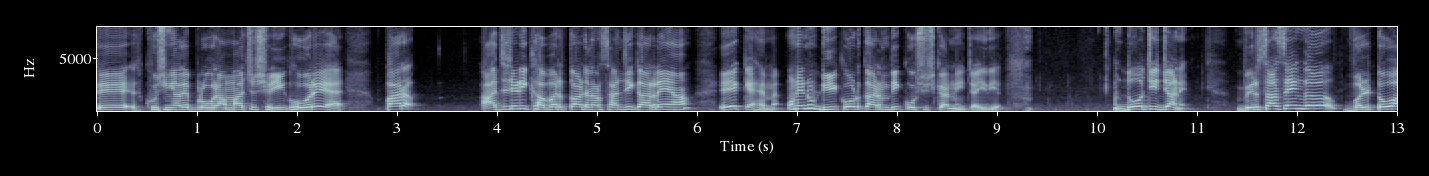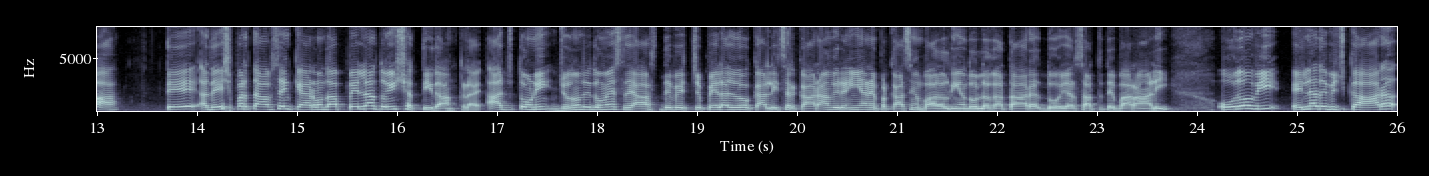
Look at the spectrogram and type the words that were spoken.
ਤੇ ਖੁਸ਼ੀਆਂ ਦੇ ਪ੍ਰੋਗਰਾਮਾਂ 'ਚ ਸ਼ਰੀਕ ਹੋ ਰਹੇ ਆ। ਪਰ ਅੱਜ ਜਿਹੜੀ ਖਬਰ ਤੁਹਾਡੇ ਨਾਲ ਸਾਂਝੀ ਕਰ ਰਹੇ ਆ ਇਹ ਕਹਿਮ ਹੈ। ਹੁਣ ਇਹਨੂੰ ਡੀਕੋਡ ਕਰਨ ਦੀ ਕੋਸ਼ਿਸ਼ ਕਰਨੀ ਚਾਹੀਦੀ ਹੈ। ਦੋ ਚੀਜ਼ਾਂ ਨੇ। ਵਿਰਸਾ ਸਿੰਘ ਵਲਟੋਆ ਤੇ ਆਦੇਸ਼ ਪ੍ਰਤਾਪ ਸਿੰਘ ਕੈਰੋਂ ਦਾ ਪਹਿਲਾਂ ਤੋਂ ਹੀ 36 ਦਾ ਅੰਕੜਾ ਹੈ। ਅੱਜ ਤੋਂ ਨਹੀਂ, ਜਦੋਂ ਦੇ ਦੋਵੇਂ ਸਿਆਸਤ ਦੇ ਵਿੱਚ ਪਹਿਲਾਂ ਜਦੋਂ ਅਕਾਲੀ ਸਰਕਾਰਾਂ ਵੀ ਰਹੀਆਂ ਨੇ, ਪ੍ਰਕਾਸ਼ ਸਿੰਘ ਬਾਦਲ ਦੀਆਂ ਦੋ ਲਗਾਤਾਰ 2007 ਤੇ 12 ਵਾਲੀ, ਉਦੋਂ ਵੀ ਇਹਨਾਂ ਦੇ ਵਿਚਕਾਰ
